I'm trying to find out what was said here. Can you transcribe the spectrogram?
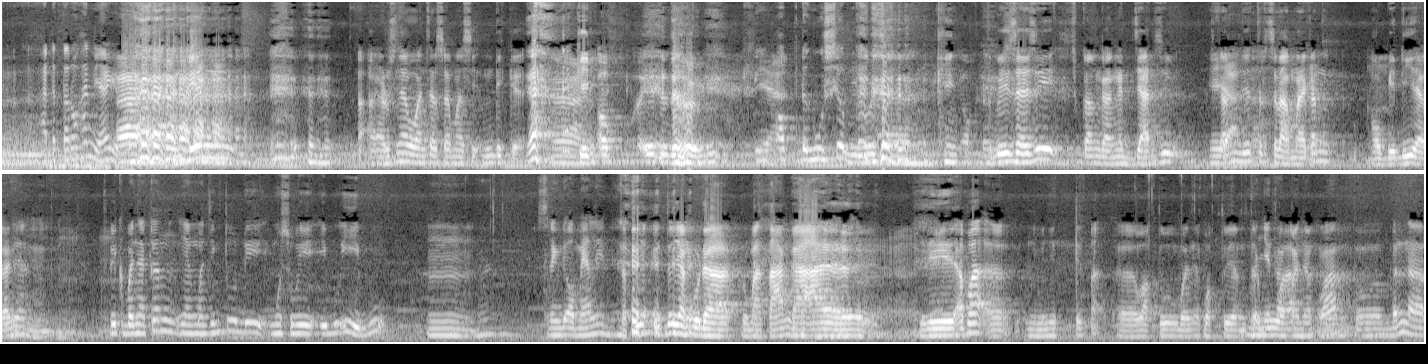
eh, ada taruhannya gitu. mungkin a- harusnya wawancara sama si Endik ya king of itu tuh King Iya. of the Ngusup. king of the tapi saya sih suka nggak ngejar sih kan Iya. dia terserah mereka kan hobi dia kan ya tapi kebanyakan yang mancing tuh dimusuhi ibu-ibu Hmm. Sering diomelin. tapi itu yang udah rumah tangga jadi apa eh, menyita pak eh, waktu banyak waktu yang menyita terbuang banyak waktu benar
